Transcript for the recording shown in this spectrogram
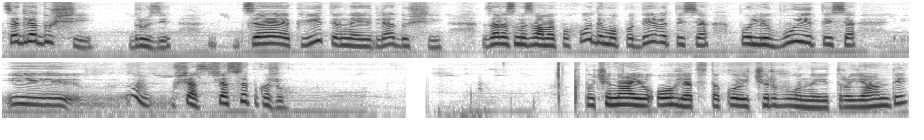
це для душі, друзі. Це квіти в неї для душі. Зараз ми з вами походимо, подивитися, полюбуєтеся. І зараз, зараз все покажу. Починаю огляд з такої червоної троянди.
